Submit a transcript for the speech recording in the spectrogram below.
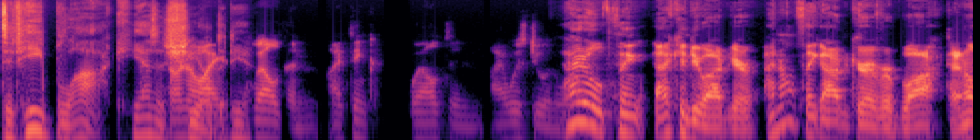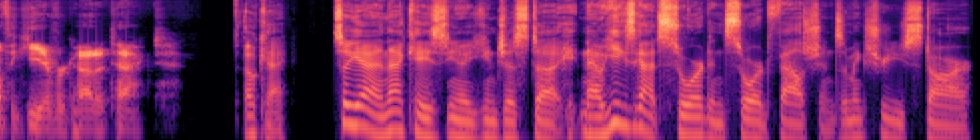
did he block? He has a Oh shield. no, I, did he? Weldon. I think Weldon. I was doing. I don't think I can do Odger. I don't think Odger ever blocked. I don't think he ever got attacked. Okay. So yeah, in that case, you know, you can just uh now he's got sword and sword falchion. So make sure you star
